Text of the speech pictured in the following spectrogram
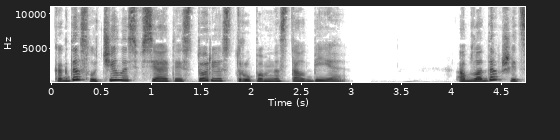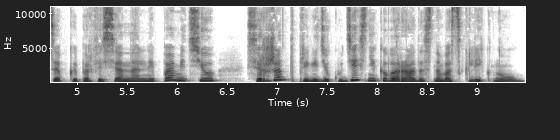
когда случилась вся эта история с трупом на столбе. Обладавший цепкой профессиональной памятью, сержант при виде Кудесникова радостно воскликнул.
